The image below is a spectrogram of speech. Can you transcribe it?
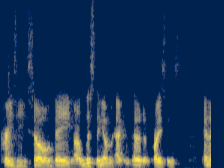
crazy, so they are listing them at competitive prices. And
